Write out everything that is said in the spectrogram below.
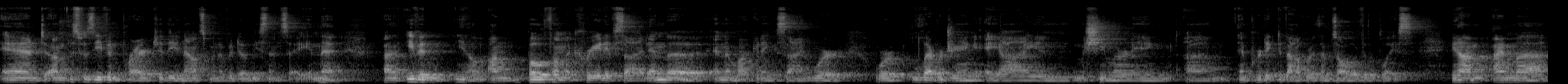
and um, this was even prior to the announcement of Adobe Sensei. In that, uh, even you know, on both on the creative side and the and the marketing side, we're we're leveraging AI and machine learning um, and predictive algorithms all over the place. You know, I'm I'm. Uh,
